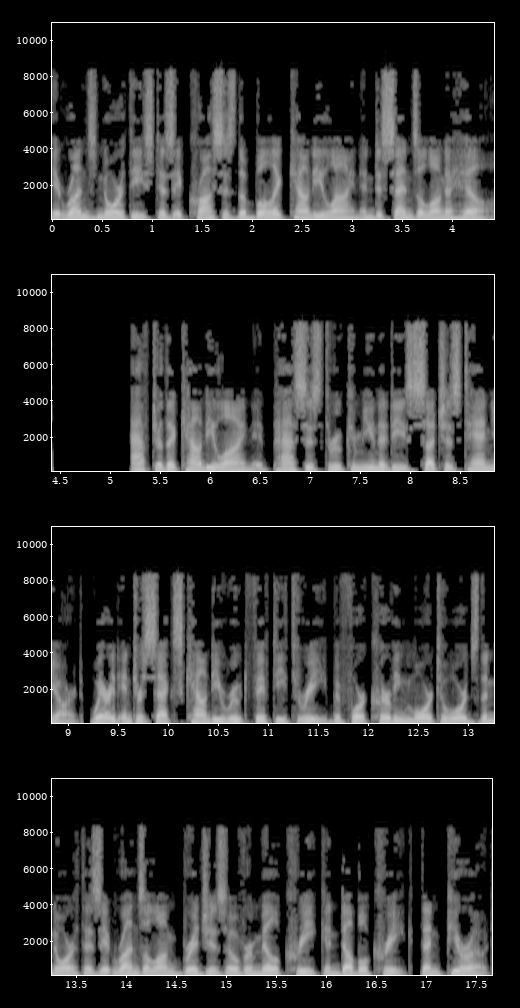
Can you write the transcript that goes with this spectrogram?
it runs northeast as it crosses the Bullock County line and descends along a hill. After the county line it passes through communities such as Tanyard, where it intersects County Route 53 before curving more towards the north as it runs along bridges over Mill Creek and Double Creek, then Perote,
